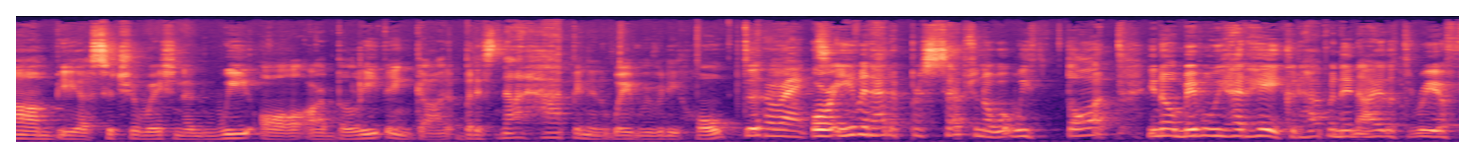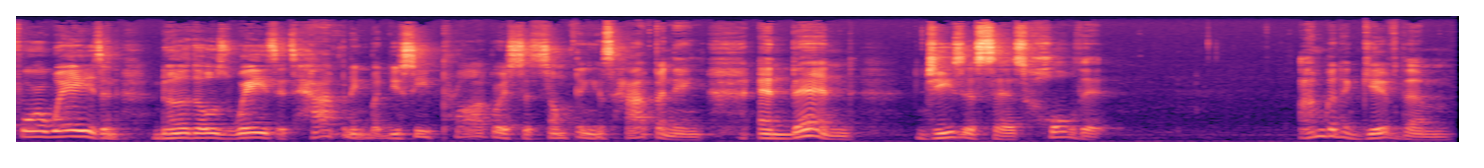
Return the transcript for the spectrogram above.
um, be a situation that we all are believing god but it's not happening in the way we really hoped Correct. or even had a perception of what we thought. You know maybe we had hey it could happen in either three or four ways and none of those ways it's happening. But you see progress that something is happening and then Jesus says, Hold it. I'm going to give them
